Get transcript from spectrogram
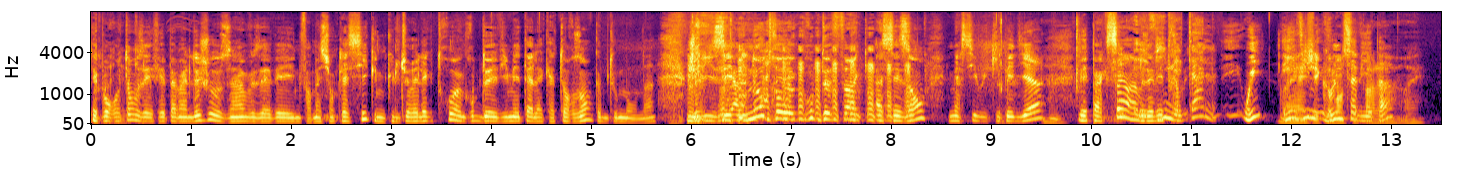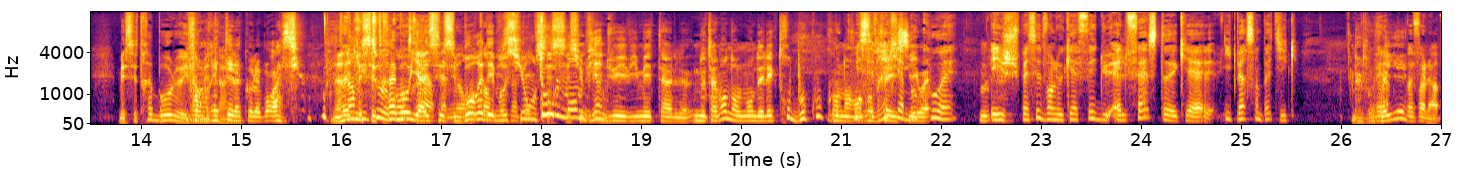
Et pour autant, vous avez fait pas mal de choses. Hein. Vous avez une formation classique, une culture électro, un groupe de heavy metal à 14 ans, comme tout le monde. Hein. Je lisais un autre groupe de funk à 16 ans. Merci Wikipédia. Mais pas que ça. Hein. Vous avez tra... metal. Oui. Ouais, heavy... vous ne saviez pas. Ouais. Mais c'est très beau le Il faut arrêter la collaboration. Non, non, mais c'est très beau. Il y a, c'est, c'est bourré d'émotions. Tout le monde vient du heavy metal, notamment dans le monde électro. Beaucoup qu'on a oui, rencontré ici. Il y a beaucoup, ouais. ouais. Et je suis passée devant le café du Hellfest, qui est hyper sympathique. Ben vous voyez, ben voilà.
